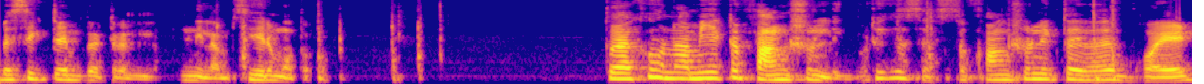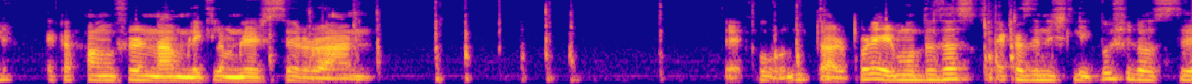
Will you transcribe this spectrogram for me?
বেসিক টেম্পারেচার নিলাম সি এর মতো তো এখন আমি একটা ফাংশন লিখবো ঠিক আছে তো ফাংশন লিখতে হবে ভয়েড একটা ফাংশনের নাম লিখলাম লেটস রান এখন তারপরে এর মধ্যে জাস্ট একটা জিনিস লিখবো সেটা হচ্ছে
